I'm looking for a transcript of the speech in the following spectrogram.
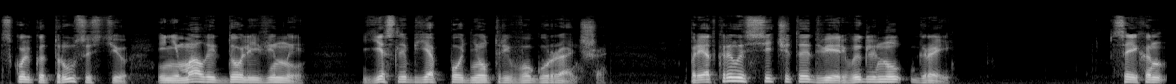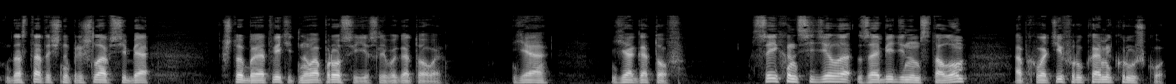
сколько трусостью и немалой долей вины. Если б я поднял тревогу раньше. Приоткрылась сетчатая дверь, выглянул Грей. Сейхан достаточно пришла в себя, чтобы ответить на вопросы, если вы готовы. Я... я готов. Сейхан сидела за обеденным столом, обхватив руками кружку.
